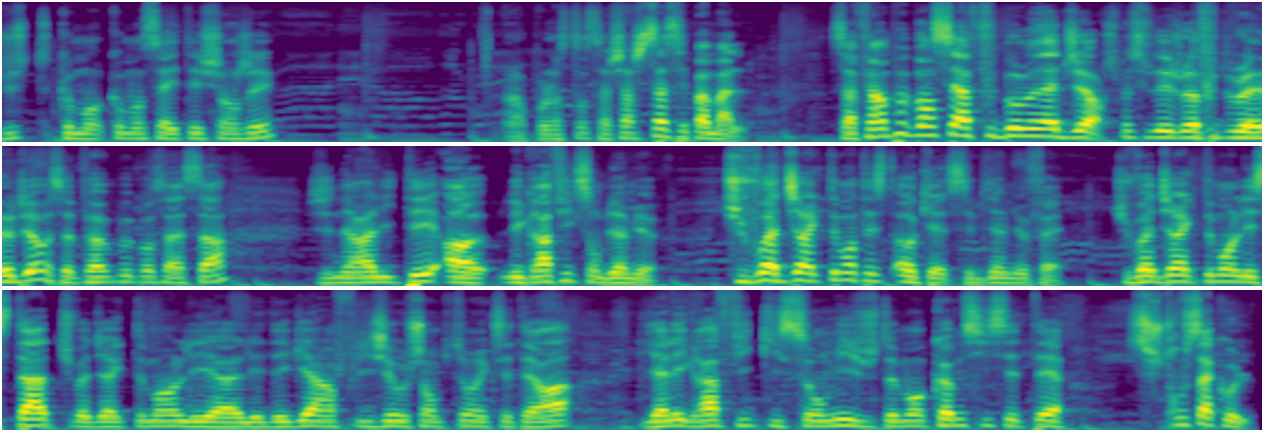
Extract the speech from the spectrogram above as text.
juste comment, comment ça a été changé. Alors pour l'instant ça charge, ça c'est pas mal. Ça fait un peu penser à Football Manager. Je sais pas si vous avez joué à Football Manager, mais ça me fait un peu penser à ça. Généralité. Ah, les graphiques sont bien mieux. Tu vois directement tes... Ok, c'est bien mieux fait. Tu vois directement les stats, tu vois directement les, euh, les dégâts infligés aux champions, etc. Il y a les graphiques qui sont mis justement comme si c'était... Je trouve ça cool.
